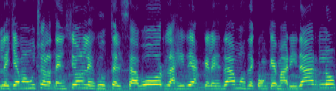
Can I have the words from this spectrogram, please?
les llama mucho la atención, les gusta el sabor, las ideas que les damos de con qué maridarlo.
